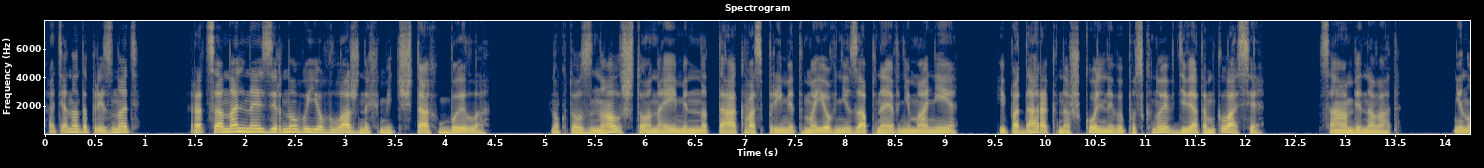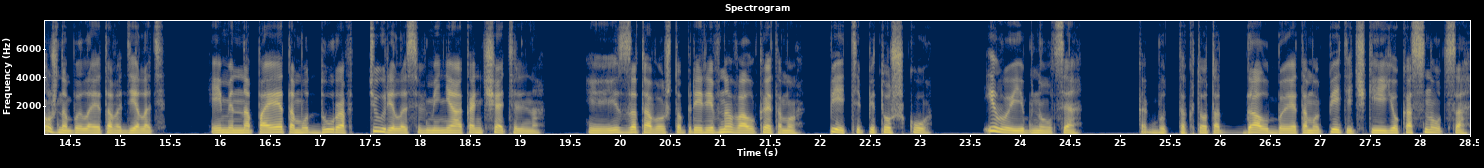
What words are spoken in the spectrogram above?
Хотя, надо признать, рациональное зерно в ее влажных мечтах было. Но кто знал, что она именно так воспримет мое внезапное внимание и подарок на школьный выпускной в девятом классе? Сам виноват. Не нужно было этого делать. Именно поэтому дура втюрилась в меня окончательно. И из-за того, что приревновал к этому Пете Петушку и выебнулся. Как будто кто-то дал бы этому Петечке ее коснуться.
